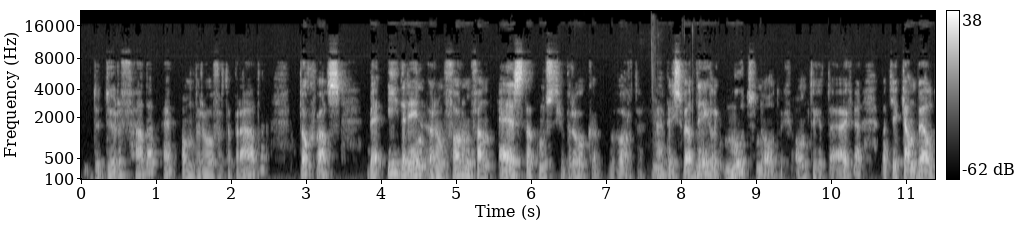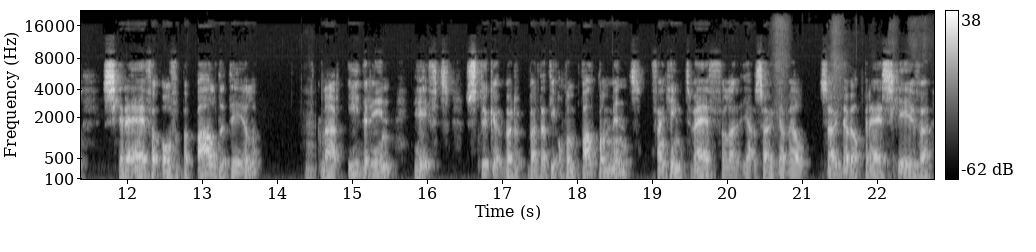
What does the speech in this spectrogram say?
de durf hadden hè, om erover te praten, toch was bij iedereen er een vorm van ijs dat moest gebroken worden. Er is wel degelijk moed nodig om te getuigen, want je kan wel schrijven over bepaalde delen, maar iedereen heeft stukken waar, waar dat hij op een bepaald moment van ging twijfelen. Ja, zou ik dat wel, zou ik dat wel prijsgeven?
